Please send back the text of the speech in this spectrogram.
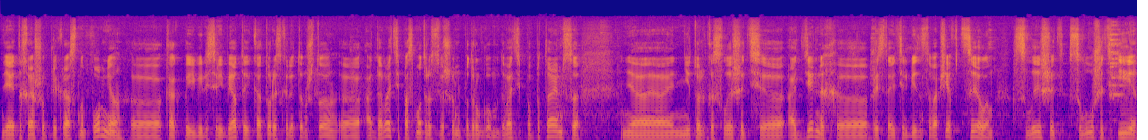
Я это хорошо, прекрасно помню, э, как появились ребята, которые сказали о том, что э, а давайте посмотрим совершенно по-другому. Давайте попытаемся э, не только слышать отдельных представителей бизнеса, а вообще в целом слышать, слушать и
